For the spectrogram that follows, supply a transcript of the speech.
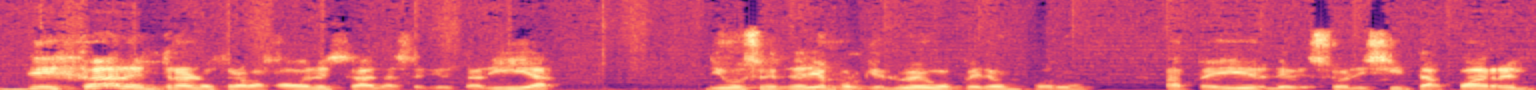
dejar entrar los trabajadores a la Secretaría, digo Secretaría porque luego Perón por un, a pedir, le solicita a Farrell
